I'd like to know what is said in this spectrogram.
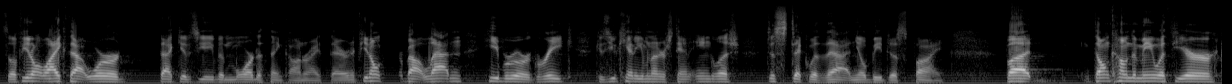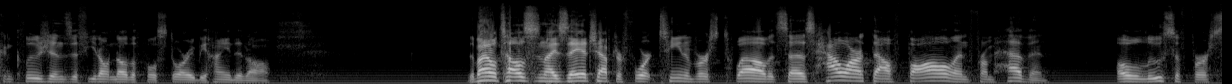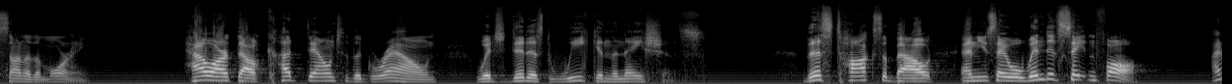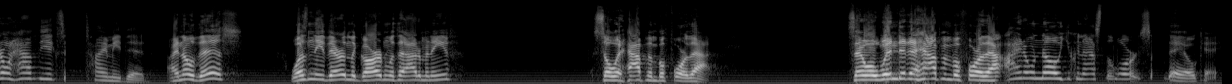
So if you don't like that word, that gives you even more to think on right there. And if you don't care about Latin, Hebrew, or Greek, because you can't even understand English, just stick with that and you'll be just fine. But don't come to me with your conclusions if you don't know the full story behind it all. The Bible tells us in Isaiah chapter 14 and verse 12, it says, How art thou fallen from heaven, O Lucifer, son of the morning? How art thou cut down to the ground, which didst weaken the nations? This talks about, and you say, Well, when did Satan fall? I don't have the exact time he did. I know this. Wasn't he there in the garden with Adam and Eve? So it happened before that. Say, well, when did it happen before that? I don't know. You can ask the Lord someday, okay?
